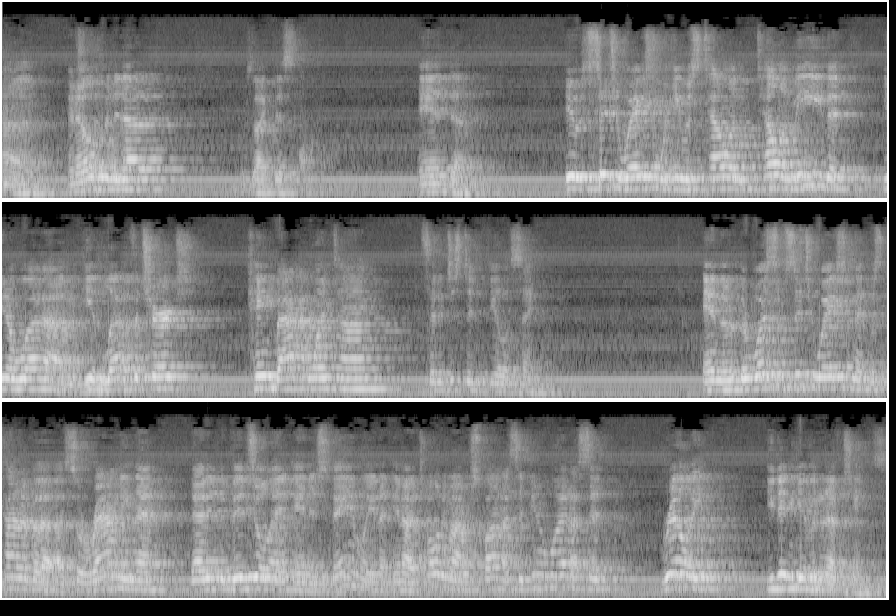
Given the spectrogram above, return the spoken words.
Um, and I opened it up. It was like this long. And... Um, it was a situation where he was telling, telling me that, you know what, um, he had left the church, came back one time, said it just didn't feel the same. And there, there was some situation that was kind of a, a surrounding that, that individual and, and his family. And, and I told him, I responded, I said, you know what? I said, really, you didn't give it enough chance.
